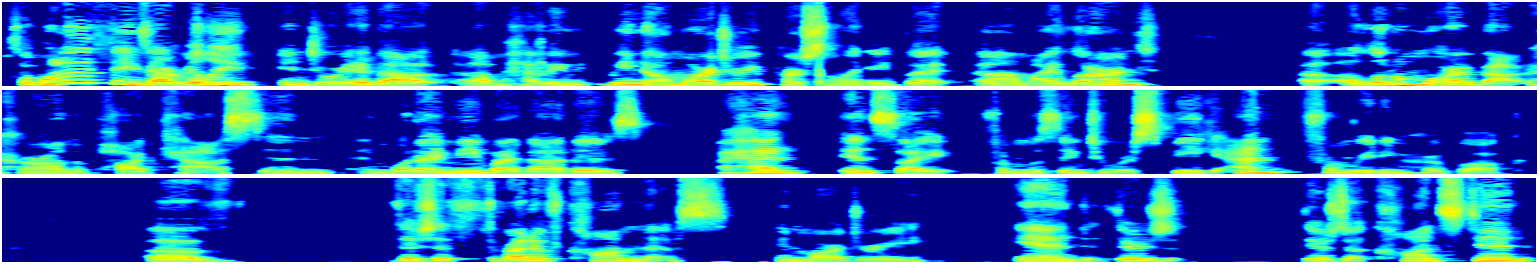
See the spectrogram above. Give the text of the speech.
So one of the things I really enjoyed about um, having, we know Marjorie personally, but um, I learned a, a little more about her on the podcast. And, and what I mean by that is I had insight from listening to her speak and from reading her book of there's a thread of calmness in Marjorie and there's there's a constant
